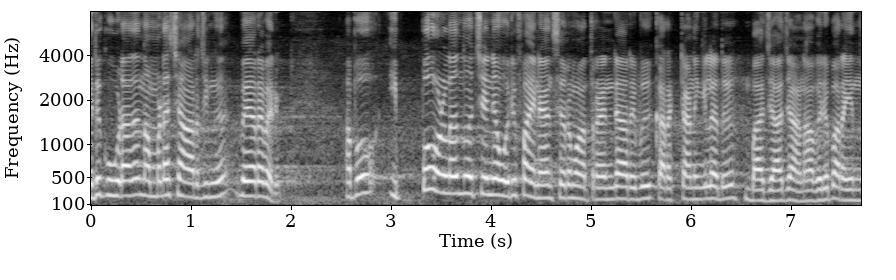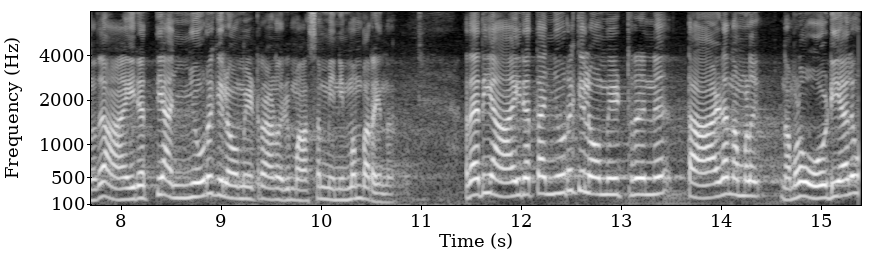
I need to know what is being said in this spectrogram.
ഇത് കൂടാതെ നമ്മുടെ ചാർജിങ് വേറെ വരും. അപ്പോൾ ഇപ്പോൾ ഉള്ളതെന്ന് വെച്ച് കഴിഞ്ഞാൽ ഒരു ഫൈനാൻസിയർ മാത്രം എന്റെ അറിവ് കറക്റ്റ് ആണെങ്കിൽ അത് ബജാജാണ് അവർ പറയുന്നത് ആയിരത്തി അഞ്ഞൂറ് കിലോമീറ്ററാണ് ഒരു മാസം മിനിമം പറയുന്നത്. അതായത് ഈ ആയിരത്തഞ്ഞൂറ് കിലോമീറ്ററിന് താഴെ നമ്മൾ നമ്മൾ ഓടിയാലും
